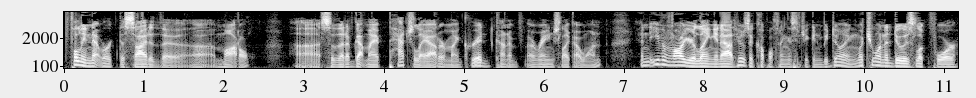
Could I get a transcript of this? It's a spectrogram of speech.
fully networked the side of the uh, model uh, so that I've got my patch layout or my grid kind of arranged like I want. And even while you're laying it out, here's a couple things that you can be doing. What you want to do is look for,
